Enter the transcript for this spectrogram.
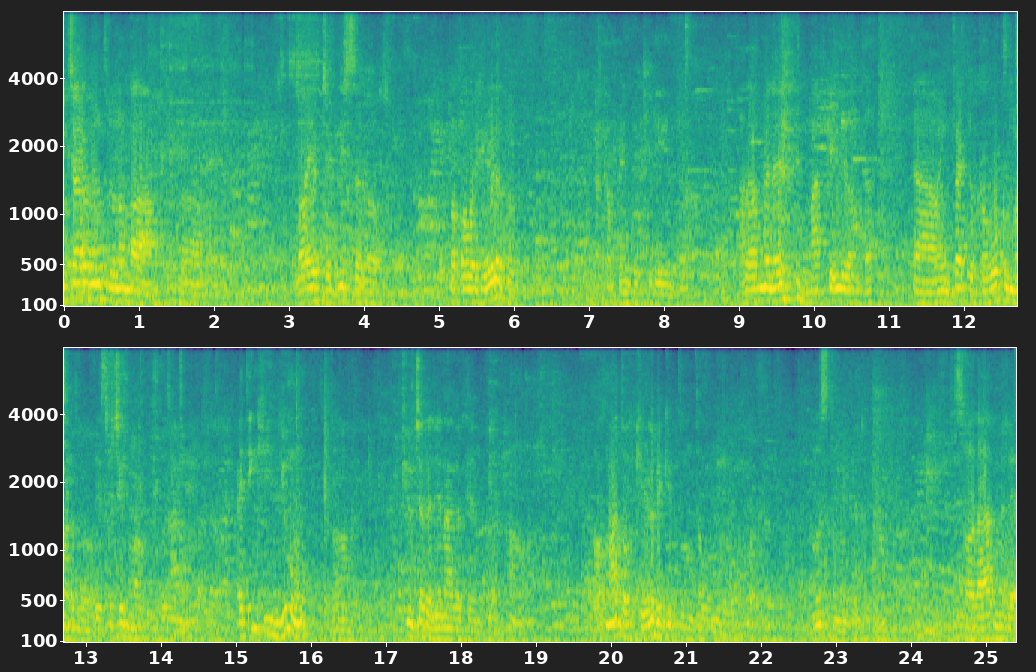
ವಿಚಾರವಂತರು ನಮ್ಮ ಲಾಯರ್ ಜಗದೀಶ್ ಸರ್ ಪಾಪ ಅವ್ರು ಹೇಳಿದ್ರು ಕಂಪ್ಲೇಂಟ್ ಕೊಟ್ಟಿರಿ ಅಂತ. ಅದಾದಮೇಲೆ ಮಾತು ಕೇಳಿರೋ ಅಂತ. ಇನ್ಫ್ಯಾಕ್ಟ್ ಪ್ರವೋಕು ಮಾಡಿದ್ರು ಹೆಸರು ಚೇಂಜ್ ಮಾಡಿದ್ರು ಅಂತ. ಐ ಥಿಂಕ್ ಈ ನ್ಯೂ ಫ್ಯೂಚರಲ್ಲಿ ಏನಾಗುತ್ತೆ ಅಂತ. ಅವ್ರ ಮಾತು ಅವ್ರು ಕೇಳಬೇಕಿತ್ತು ಅಂತ ಒಂದು ಅನ್ನಿಸ್ತು ನಮಗೆಲ್ರಿಗೂ ಸೊ ಅದಾದಮೇಲೆ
